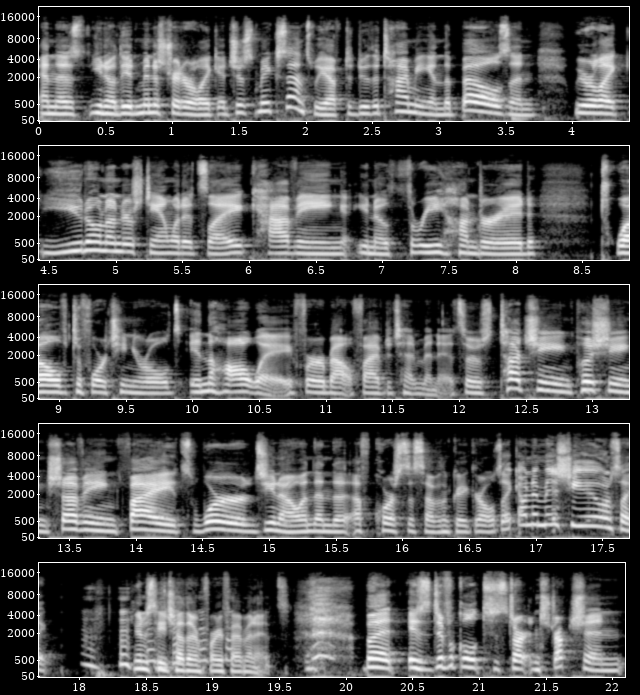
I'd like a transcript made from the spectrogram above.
and the you know the administrator like it just makes sense. We have to do the timing and the bells, and we were like you don't understand what it's like having you know three hundred 12 to 14 year olds in the hallway for about five to 10 minutes. There's touching, pushing, shoving, fights, words, you know, and then the, of course, the seventh grade girl's like, I'm gonna miss you. And it's like, you're gonna see each other in 45 minutes. But it's difficult to start instruction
